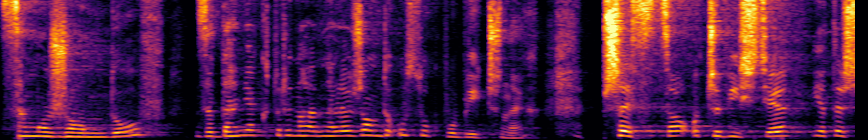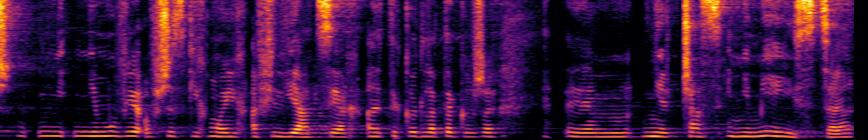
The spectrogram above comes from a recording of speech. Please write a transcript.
samorządów, zadania, które na- należą do usług publicznych. Przez co oczywiście, ja też nie, mówię o wszystkich moich afiliacjach, ale tylko dlatego, że nie czas i nie miejsce.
